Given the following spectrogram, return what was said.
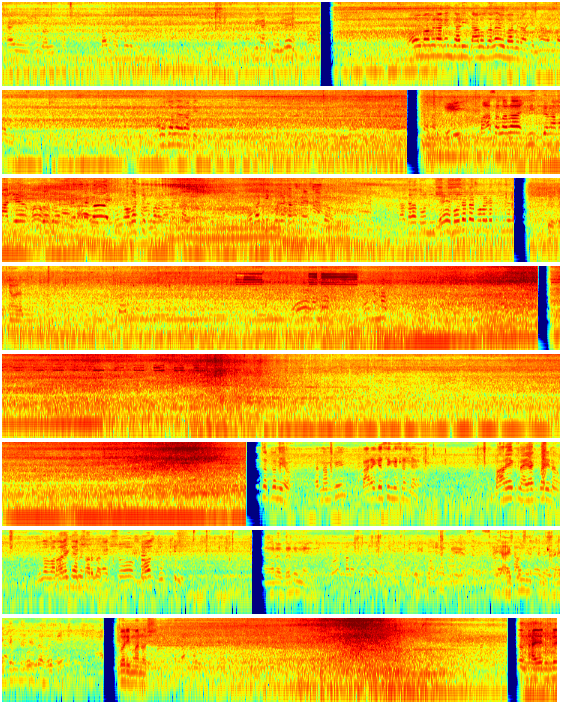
খাই এইভাবে বাড়ি করতে মুক্তি কাটতে বললেন ওইভাবে রাখেন গাড়ি আলো জ্বালায় ওইভাবে রাখেন হ্যাঁ ওই আলো জ্বালায় রাখেন এই বাসালারা নিচ দিয়ে নামা যে ওভারটেক করার ওভারটেক করার কারণে হয়। তাছাড়া তো অন্য- এই সবার কাছে ক্যামেরা সিগনেচারটা নিও তার নাম কি? বারেকের সিগনেচার না বারেক না একবারই নাও। বারেক মানে একশো বারবার। দক্ষিণ গরিব মানুষ। হাইওয়ের উপরে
